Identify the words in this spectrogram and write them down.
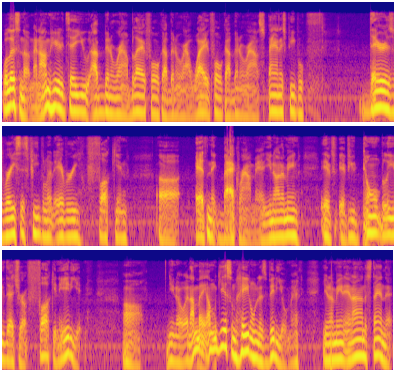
Well, listen up, man. I'm here to tell you I've been around black folk, I've been around white folk, I've been around Spanish people there is racist people in every fucking uh, ethnic background, man. You know what I mean? If if you don't believe that, you're a fucking idiot. Uh, you know, and I may I'm gonna get some hate on this video, man. You know what I mean? And I understand that.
